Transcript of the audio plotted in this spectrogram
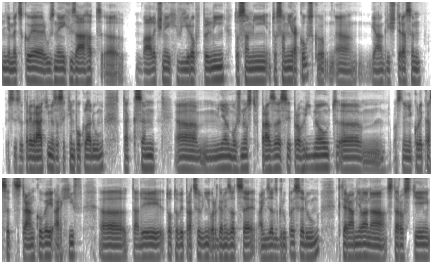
Německo je různých záhad eh, válečných výrob plný, to samý, to samý Rakousko. Já, když teda jsem jestli se tady vrátíme zase k těm pokladům, tak jsem uh, měl možnost v Praze si prohlídnout uh, vlastně několika set stránkový archiv uh, tady toto vypracovní organizace Einsatzgruppe 7, která měla na starosti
